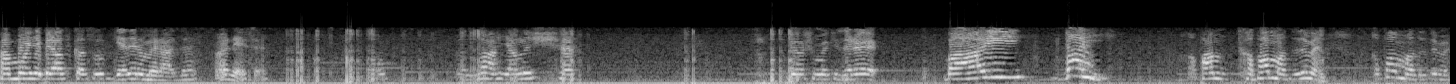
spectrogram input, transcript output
Ben bu oyuna biraz kasılıp gelirim herhalde. Her neyse. Allah yanlış. Görüşmek üzere. Bye. Bye. Kapan, kapanmadı değil mi? Kapanmadı değil mi?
